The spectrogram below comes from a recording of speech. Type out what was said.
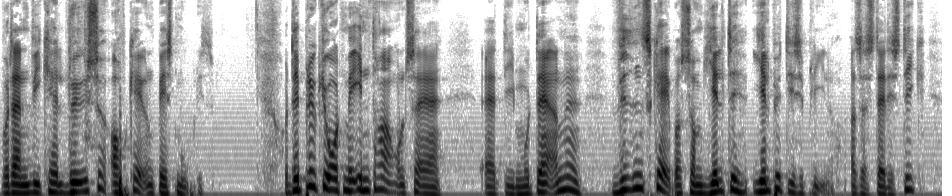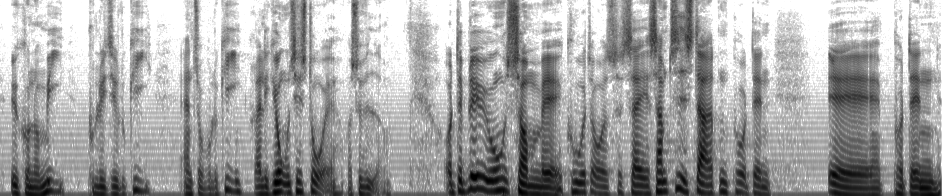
hvordan vi kan løse opgaven bedst muligt. Og det blev gjort med inddragelse af, af de moderne videnskaber som hjælpe, hjælpediscipliner, altså statistik, økonomi, politologi, antropologi, religionshistorie osv. Og det blev jo, som øh, Kurt også sagde, samtidig starten på den, øh, på den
